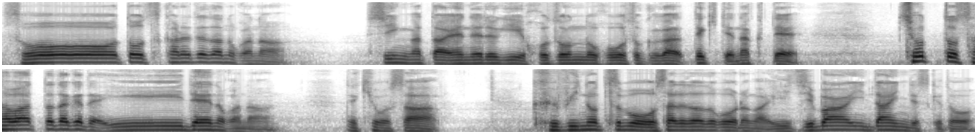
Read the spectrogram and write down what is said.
相当疲れてたのかな？新型エネルギー保存の法則ができてなくて、ちょっと触っただけでいいでのかな？で、今日さ、首のツボを押されたところが一番痛いんですけど、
